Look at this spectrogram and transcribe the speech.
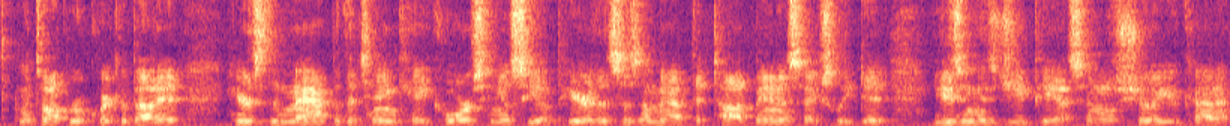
I'm going to talk real quick about it. Here's the map of the 10K course, and you'll see up here, this is a map that Todd Banis actually did using his GPS, and it'll show you kind of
